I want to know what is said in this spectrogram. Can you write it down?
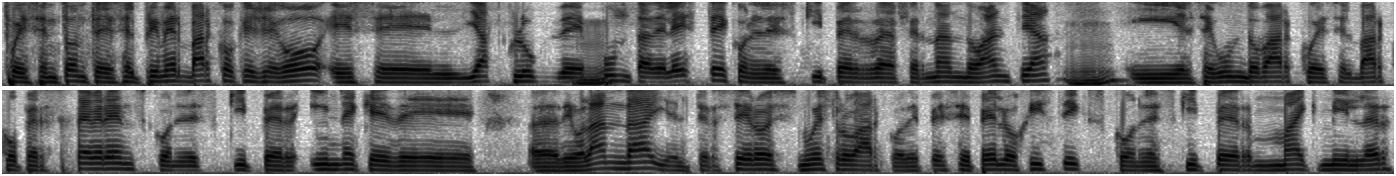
Pues entonces, el primer barco que llegó es el Yacht Club de Ujú. Punta del Este con el skipper eh, Fernando Antia. Ujú. y el segundo barco es el barco Perseverance con el skipper Ineke de, eh, de Holanda y el tercero es nuestro barco de PCP Logistics con el skipper Mike Miller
